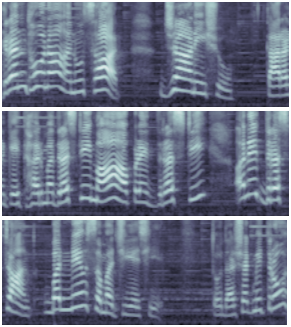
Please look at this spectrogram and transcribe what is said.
ગ્રંથોના અનુસાર જાણીશું. કારણ કે ધર્મ દ્રષ્ટિમાં આપણે દ્રષ્ટિ અને દ્રષ્ટાંત બંને સમજીએ છીએ. તો દર્શક મિત્રો,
